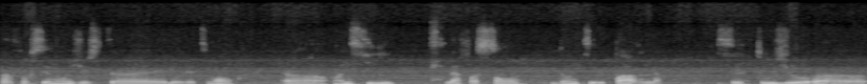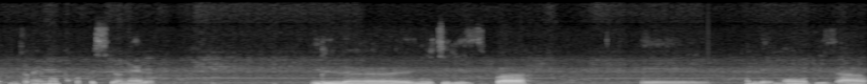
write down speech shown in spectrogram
pas forcément juste euh, les vêtements, euh, ainsi la façon dont il parle, c'est toujours euh, vraiment professionnel. Il euh, n'utilise pas les mots bizarres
